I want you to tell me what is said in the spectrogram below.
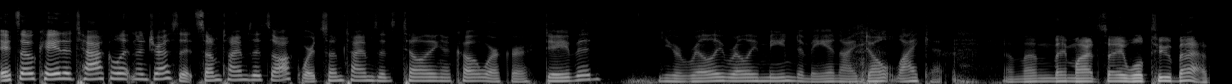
it's okay to tackle it and address it. Sometimes it's awkward. Sometimes it's telling a coworker david you're really, really mean to me, and I don't like it. and then they might say, "Well, too bad."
